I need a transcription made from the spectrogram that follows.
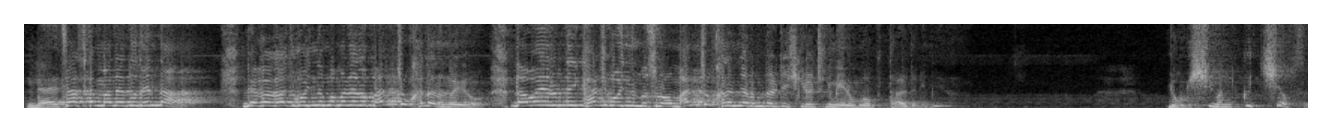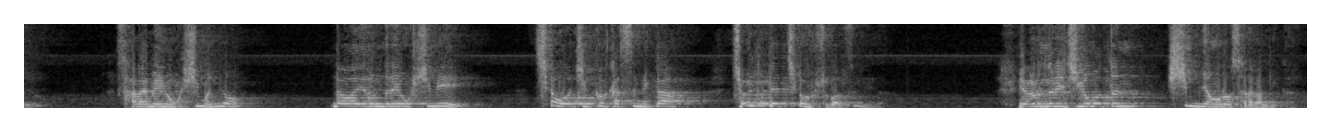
내 자산만 해도 된다. 내가 가지고 있는 것만 해도 만족하다는 거예요. 나와 여러분들이 가지고 있는 것으로 만족하는 여러분들 되시기를 주님의 이름으로 부탁을 드립니다. 욕심은 끝이 없어요. 사람의 욕심은요, 나와 여러분들의 욕심이 채워질 것 같습니까? 절대 채울 수가 없습니다. 여러분들이 지금 어떤 심령으로 살아갑니까?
